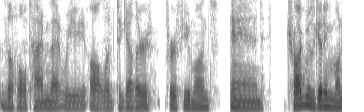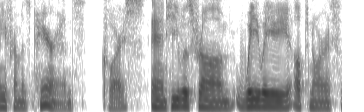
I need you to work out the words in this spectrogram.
the whole time that we all lived together for a few months. And Trog was getting money from his parents, course. and he was from way, way up north,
